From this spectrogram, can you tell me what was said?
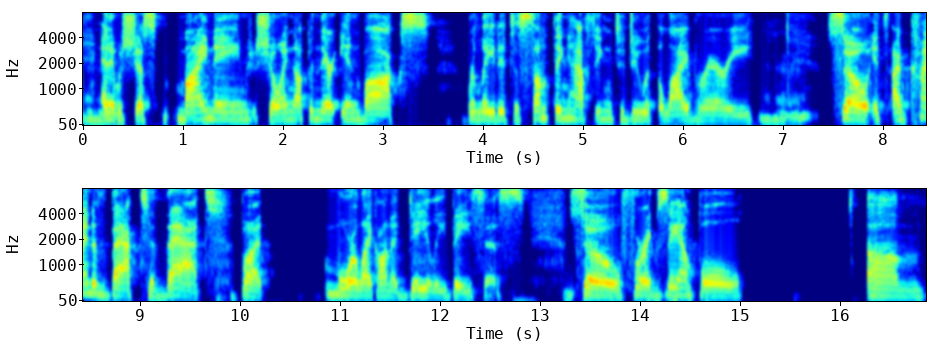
Mm-hmm. And it mm-hmm. was just my name showing up in their inbox related to something having to do with the library. Mm-hmm. So it's I'm kind of back to that, but more like on a daily basis. So for example, um,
